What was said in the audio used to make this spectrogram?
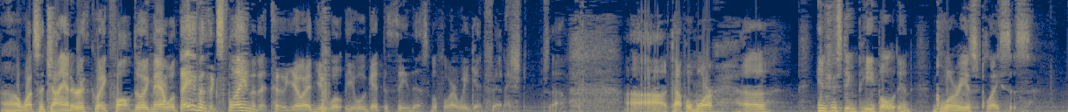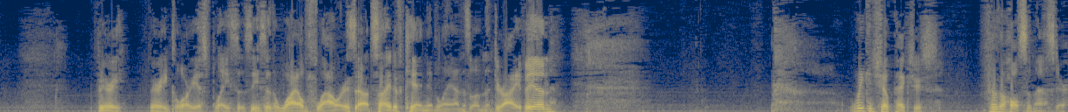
Uh, what's a giant earthquake fault doing there? Well, Dave is explaining it to you, and you will, you will get to see this before we get finished. So. Uh, a couple more uh, interesting people in glorious places. Very, very glorious places. These are the wildflowers outside of Canyonlands on the drive-in. We could show pictures for the whole semester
